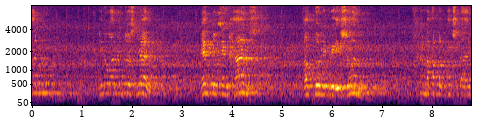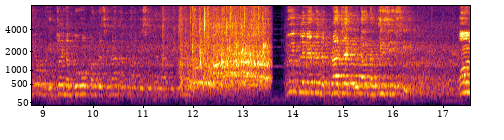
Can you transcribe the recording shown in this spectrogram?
anong ginawa ng Diyos yan. And to enhance outdoor recreation. Para makapag-beach tayo, ma-enjoy ng buong Pangasinan at mga bisita natin. You implemented the project without an ECC on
